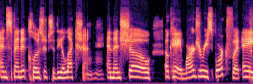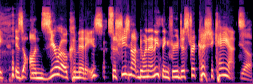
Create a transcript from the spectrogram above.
and spend it closer to the election Mhm. and then show, okay, Marjorie Sporkfoot A is on zero committees, so she's not doing anything for your district because she can't. Yeah.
